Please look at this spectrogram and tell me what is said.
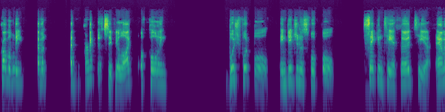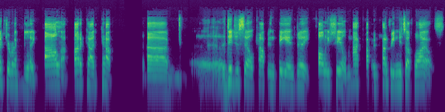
probably haven't had the practice, if you like, of calling bush football, indigenous football, second tier, third tier, amateur rugby league, ALA, Bartercard Cup, um, uh, Digicel Cup in PNG, Foley Shield, Mark Cup in Country New South Wales,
